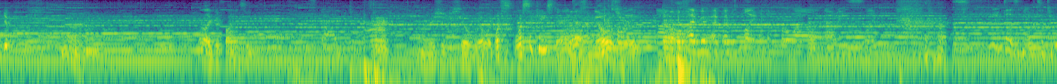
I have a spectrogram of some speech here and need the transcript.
Skippy dip. Hmm. I like the fantasy. It's bad. Maybe we should just heal Wil. What's what's the king staring His nose Toy. hurt. Um, I've been I've, I was playing with him for a while and now he's like he doesn't know what to do.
